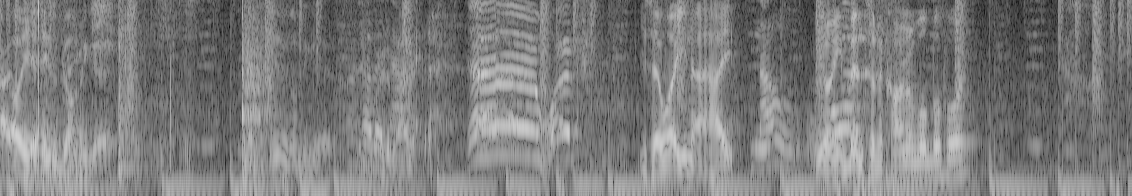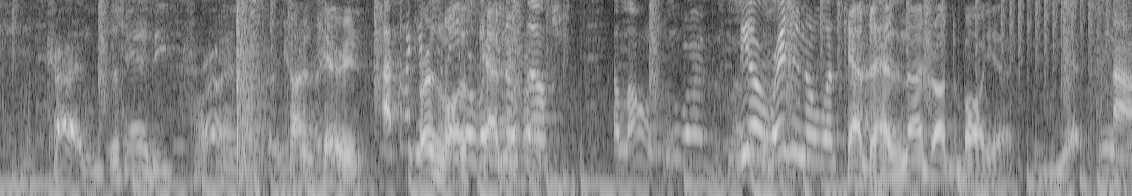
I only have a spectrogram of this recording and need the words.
Cotton Oh yeah, candy these are gonna be good. These are gonna be good. I ain't No, worried about it. Yeah, what? You said what? You're not hype? No. You don't been to the carnival before? Cotton This- Candy Crunch. Cotton crazy? carried. I feel like you First of all, leave it's Captain Crunch. alone. What? The original was Captain has not dropped the ball yet. Yet. Nah,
